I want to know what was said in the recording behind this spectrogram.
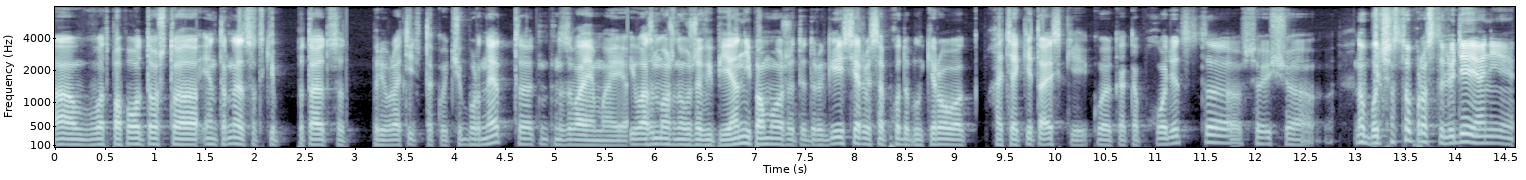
А вот по поводу того, что интернет все-таки пытаются превратить в такой чебурнет, э, так называемый, и, возможно, уже VPN не поможет, и другие сервисы обхода блокировок, хотя китайские кое-как обходят все еще. Ну, большинство просто людей, они...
